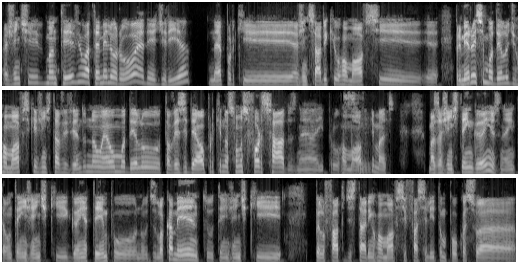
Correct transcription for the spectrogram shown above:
A gente manteve ou até melhorou, eu diria, né, porque a gente sabe que o home office, é, primeiro esse modelo de home office que a gente está vivendo não é o modelo talvez ideal porque nós somos forçados, né, a ir para o home Sim. office, mas mas a gente tem ganhos, né? Então tem gente que ganha tempo no deslocamento, tem gente que pelo fato de estar em home office facilita um pouco a sua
